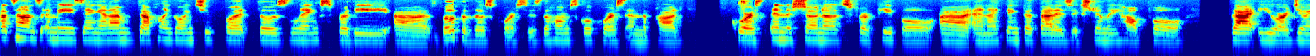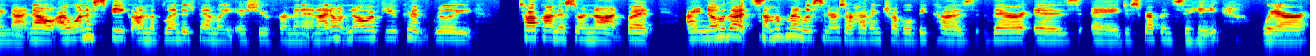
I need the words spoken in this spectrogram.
That sounds amazing and i'm definitely going to put those links for the uh, both of those courses the homeschool course and the pod course, in the show notes for people. Uh, and I think that that is extremely helpful that you are doing that. Now, I want to speak on the blended family issue for a minute. And I don't know if you could really talk on this or not, but I know that some of my listeners are having trouble because there is a discrepancy where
